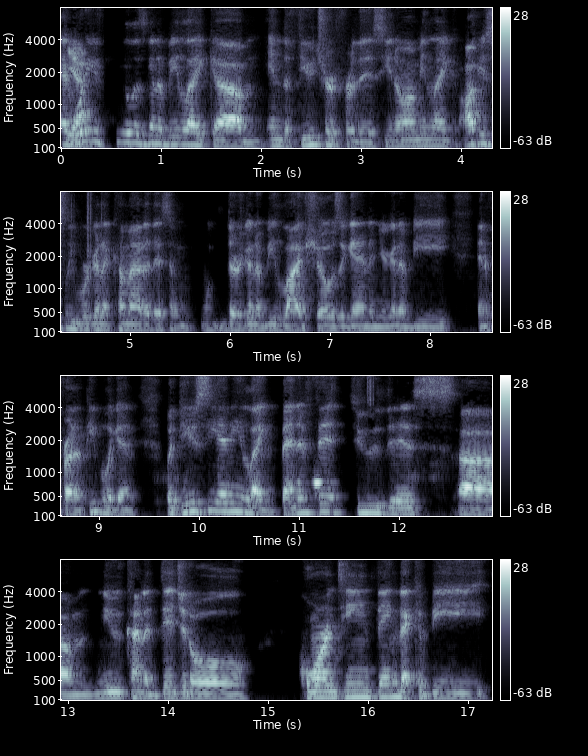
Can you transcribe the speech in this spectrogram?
And Yeah. what do you feel is going to be like um, in the future for this? You know, I mean, like obviously we're going to come out of this and there's going to be live shows again, and you're going to be in front of people again. But do you see any like benefit to this um, new kind of digital quarantine thing that could be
